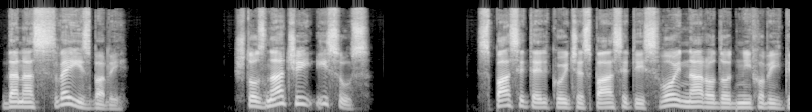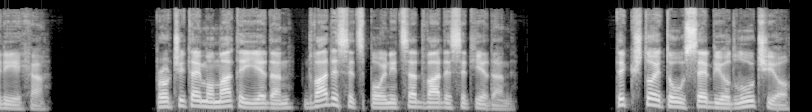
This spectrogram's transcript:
Da nas sve izbavi. Što znači Isus? Spasitelj koji će spasiti svoj narod od njihovih grijeha. Pročitajmo Matej 1, 20 spojnica 21. Tek što je to u sebi odlučio,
